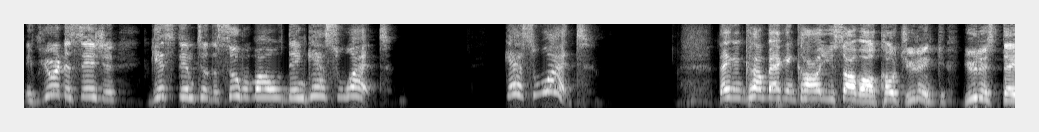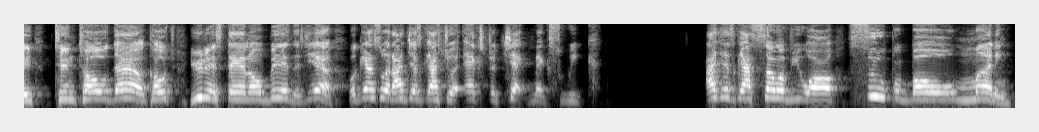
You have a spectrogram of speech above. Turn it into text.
If your decision gets them to the Super Bowl, then guess what? Guess what? They can come back and call you soft. Oh, coach, you didn't you didn't stay 10 toes down, coach. You didn't stand on business. Yeah. Well, guess what? I just got you an extra check next week. I just got some of you all Super Bowl money.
